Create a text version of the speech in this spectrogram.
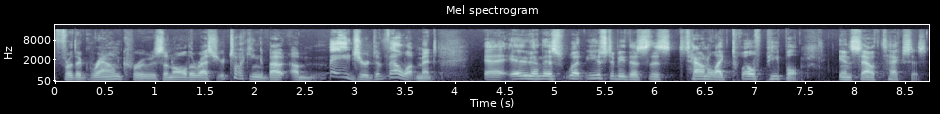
for the ground crews and all the rest. You're talking about a major development uh, in this what used to be this this town of like 12 people in South Texas.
